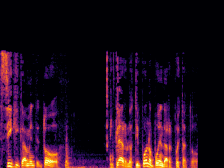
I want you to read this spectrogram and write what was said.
psíquicamente, todo. Y claro, los tipos no pueden dar respuesta a todo.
